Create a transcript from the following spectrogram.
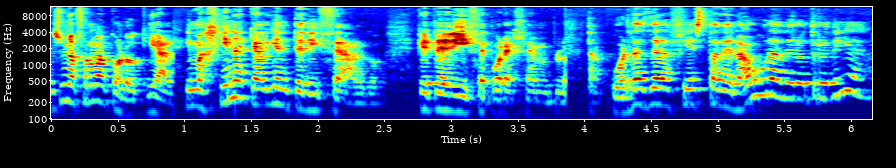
es una forma coloquial. Imagina que alguien te dice algo, que te dice, por ejemplo, ¿te acuerdas de la fiesta de Laura del otro día?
